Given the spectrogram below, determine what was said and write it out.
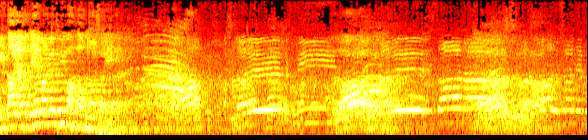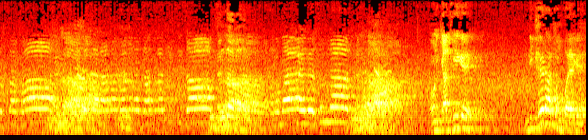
ہدایت دے والے بھی وحدہ اللہ شریک ہے۔ زندہ ہوں کیا تھی گے نکھےڑا کیوں پائے گئے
